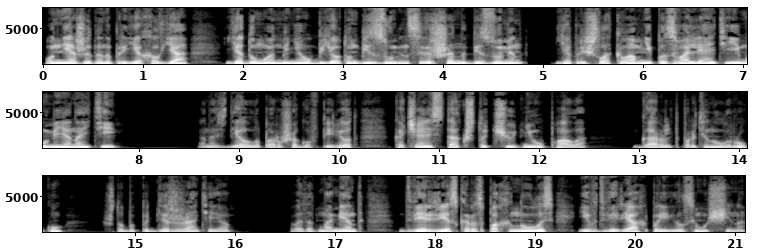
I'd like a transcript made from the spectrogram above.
Он неожиданно приехал. Я... Я думаю, он меня убьет. Он безумен, совершенно безумен. Я пришла к вам. Не позволяйте ему меня найти». Она сделала пару шагов вперед, качаясь так, что чуть не упала. Гарольд протянул руку, чтобы поддержать ее. В этот момент дверь резко распахнулась, и в дверях появился мужчина.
